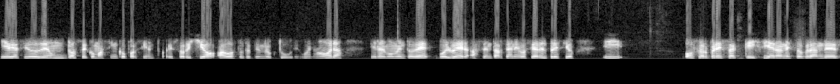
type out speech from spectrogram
y había sido de un 12,5%. Eso rigió agosto, septiembre, octubre. Bueno, ahora era el momento de volver a sentarse a negociar el precio y, oh sorpresa, que hicieron estos grandes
